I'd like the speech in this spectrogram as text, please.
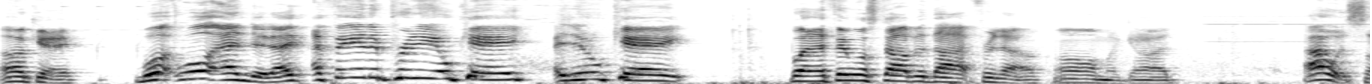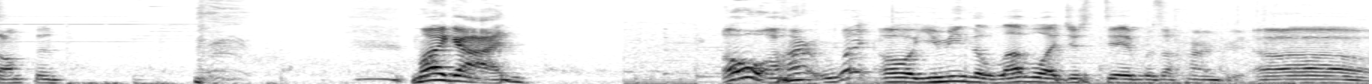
a... Okay. We'll, we'll end it. I, I think I did pretty okay. I did okay. But I think we'll stop at that for now. Oh my god. That was something. my god. Oh, a hundred. What? Oh, you mean the level I just did was a hundred? Oh.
